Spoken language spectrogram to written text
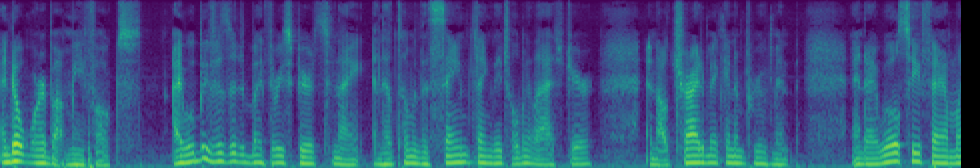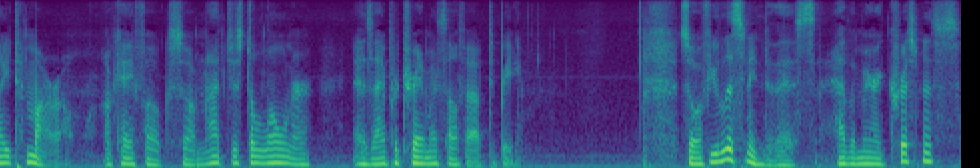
And don't worry about me, folks. I will be visited by three spirits tonight, and they'll tell me the same thing they told me last year, and I'll try to make an improvement. And I will see family tomorrow. Okay, folks, so I'm not just a loner as I portray myself out to be. So if you're listening to this, have a Merry Christmas,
